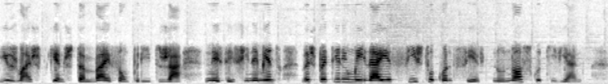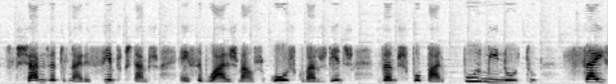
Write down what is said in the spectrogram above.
e os mais pequenos também são peritos já neste ensinamento, mas para terem uma ideia, se isto acontecer no nosso cotidiano, se fecharmos a torneira sempre que estamos a ensaboar as mãos ou escovar os dentes, vamos poupar por minuto 6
